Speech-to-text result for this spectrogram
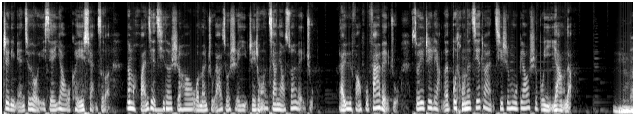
这里面就有一些药物可以选择。那么缓解期的时候，我们主要就是以这种降尿酸为主，来预防复发为主。所以这两个不同的阶段，其实目标是不一样的。明白。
